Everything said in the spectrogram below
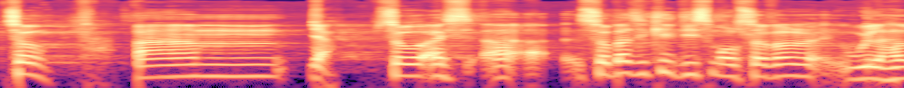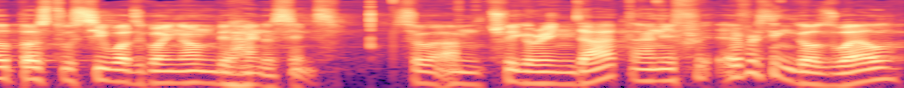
So, um, yeah, so, I, uh, so basically this small server will help us to see what's going on behind the scenes. So I'm triggering that, and if everything goes well,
